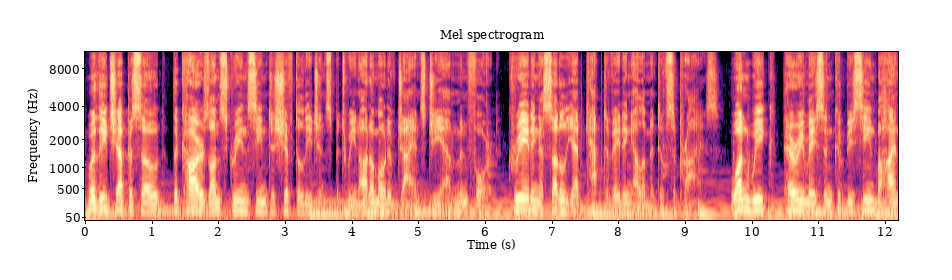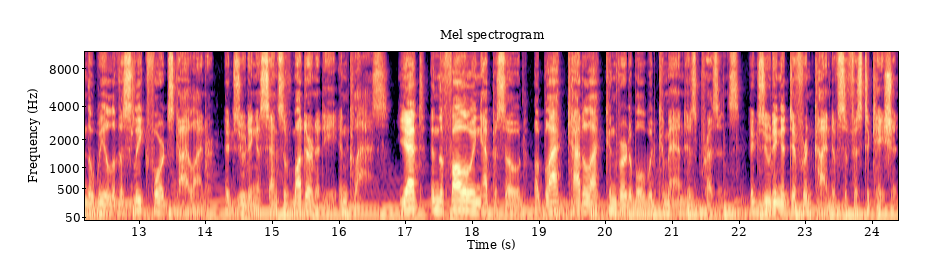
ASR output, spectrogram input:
With each episode, the cars on screen seemed to shift allegiance between automotive giants GM and Ford, creating a subtle yet captivating element of surprise. One week, Perry Mason could be seen behind the wheel of a sleek Ford Skyliner, exuding a sense of modernity and class. Yet, in the following episode, a black Cadillac convertible would command his presence, exuding a different kind of sophistication.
